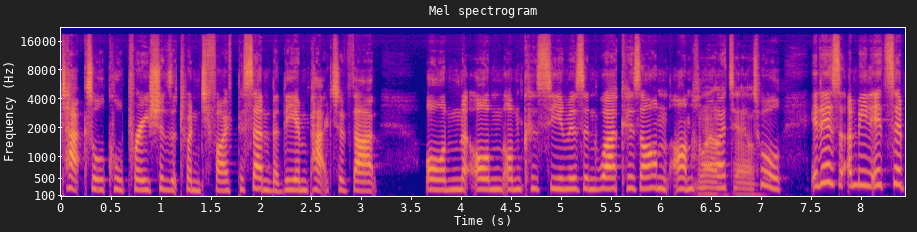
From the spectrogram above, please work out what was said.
tax all corporations at twenty five percent, but the impact of that on on on consumers and workers aren't aren't highlighted at all. It is. I mean, it's a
